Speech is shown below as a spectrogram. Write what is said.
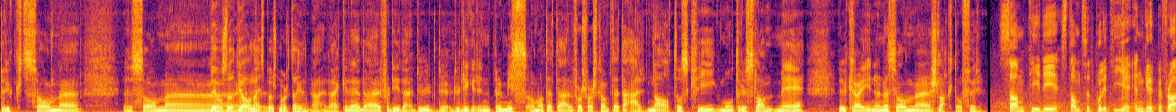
brukt som eh, som Det er også et ja- og nei-spørsmål? Nei, det er ikke det. Det er fordi det er, du, du, ligger i en premiss om at dette er en forsvarskamp. Dette er Natos krig mot Russland med ukrainerne som slaktoffer. Samtidig stanset politiet en gruppe fra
